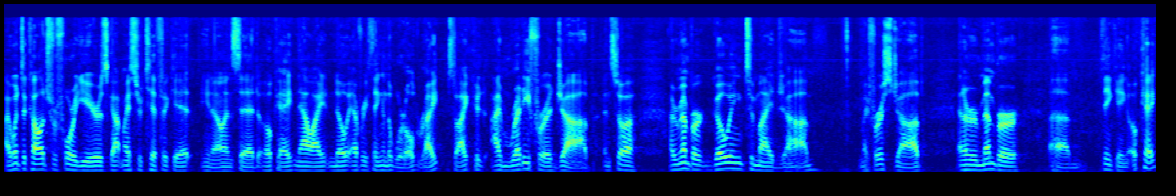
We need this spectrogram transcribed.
I went to college for four years, got my certificate, you know, and said, okay, now I know everything in the world, right? So I could, I'm ready for a job. And so uh, I remember going to my job, my first job, and I remember um, thinking, okay,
